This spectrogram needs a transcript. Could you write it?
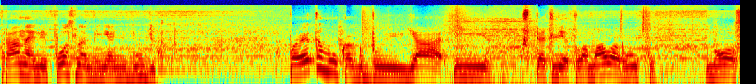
рано или поздно меня не будет. Поэтому как бы я и в пять лет ломала руку, нос,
